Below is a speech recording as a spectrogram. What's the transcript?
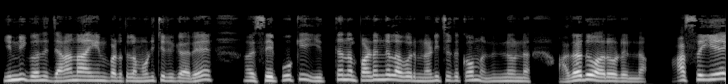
இன்னைக்கு வந்து ஜனநாயகன் படத்துல முடிச்சிருக்காரு. அஹ் சரி இத்தனை படங்கள் அவர் நடிச்சதுக்கும் இன்னொன்னு அதாவது அவரோட ஆசையே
